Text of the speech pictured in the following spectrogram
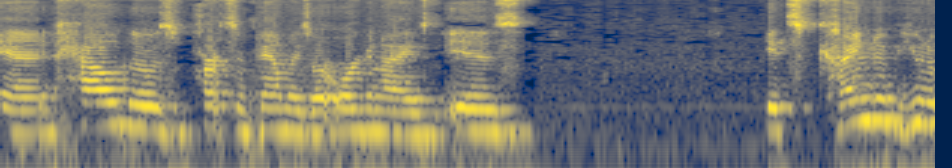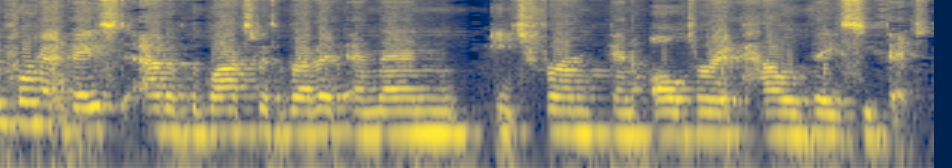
And how those parts and families are organized is, it's kind of uniformat based out of the box with Revit, and then each firm can alter it how they see fit.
